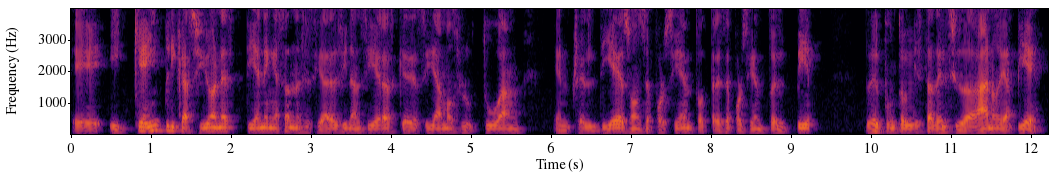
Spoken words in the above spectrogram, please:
eh, y qué implicaciones tienen esas necesidades financieras que decíamos fluctúan entre el 10, 11%, 13% del PIB desde el punto de vista del ciudadano de a pie.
